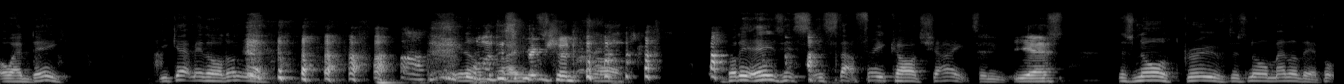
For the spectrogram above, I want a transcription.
OMD. You get me though, don't you? know, what a description. But it is. It's it's that free card shite, and yeah, there's, there's no groove, there's no melody, but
